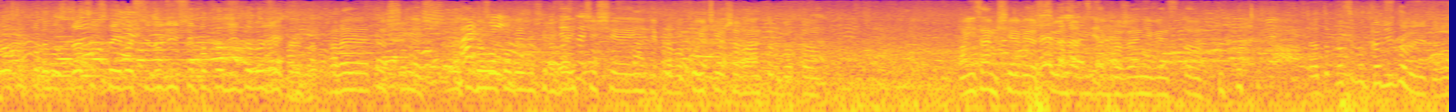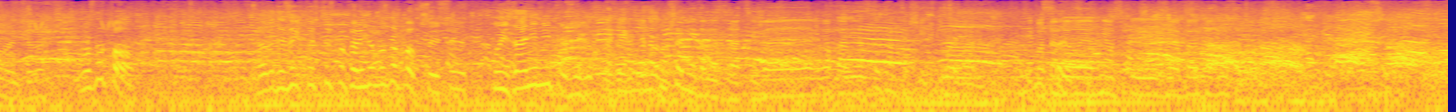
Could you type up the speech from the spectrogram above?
Rozum po ilości ludzi nie podchodzić do ludzi. Ale też wiesz, lepiej było powiedzieć, rozejdźcie się i nie prowokujcie już awantur, bo to... Oni sami się, wiesz, czują zagrożeni, więc to... A to po co podchodzić do ludzi w tym momencie? No? Można po. Nawet jeżeli ktoś coś popełni, to można poprzeć. Pójść za nim i później go Tak jak było na poprzedniej demonstracji, że łapali rozchodzących się i spisywali. I potem były wnioski, że pełna No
